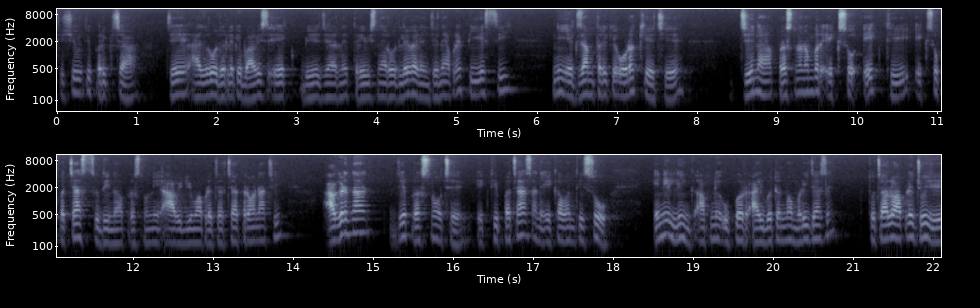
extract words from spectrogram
શિષ્યવૃત્તિ પરીક્ષા જે આજરોજ એટલે કે બાવીસ એક બે હજાર ને ત્રેવીસના રોજ લેવાયેલી જેને આપણે પીએસસીની એક્ઝામ તરીકે ઓળખીએ છીએ, જેના પ્રશ્ન નંબર એકસો એકથી એકસો પચાસ સુધીના પ્રશ્નોની આ વિડીયોમાં આપણે ચર્ચા કરવાના છીએ. આગળના જે પ્રશ્નો છે એકથી પચાસ અને એકાવનથી સો, એની લિંક આપને ઉપર આઈ બટનમાં મળી જશે. તો ચાલો આપણે જોઈએ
